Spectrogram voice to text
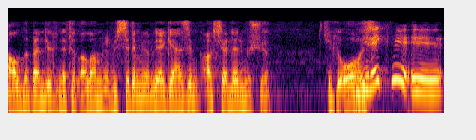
aldığı ben diyor ki nefes alamıyorum, hissedemiyorum veya genzim akciğerlerim üşüyor. Çünkü o Direkt mi e,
